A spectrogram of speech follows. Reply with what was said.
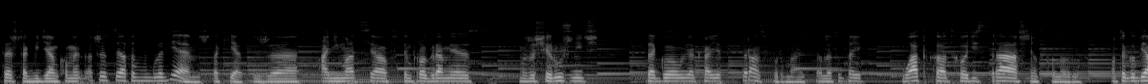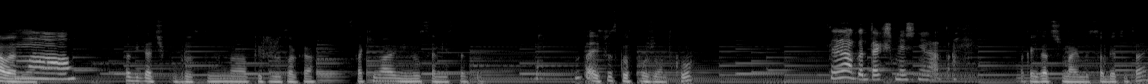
też tak widziałem komentarz, znaczy to ja to w ogóle wiem, że tak jest, że animacja w tym programie jest, może się różnić z tego, jaka jest w Transformice, ale tutaj łapka odchodzi strasznie od koloru, od tego białego. No, To widać po prostu na pierwszy rzut oka. Z takim małym minusem niestety. Tutaj jest wszystko w porządku. ten ogon tak śmiesznie lata. Okej, zatrzymajmy sobie tutaj.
